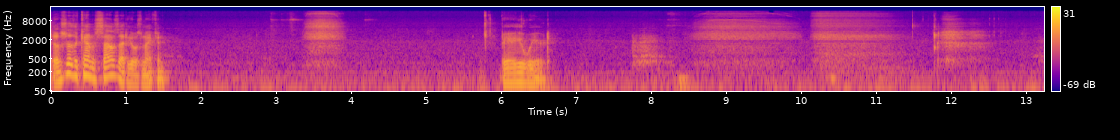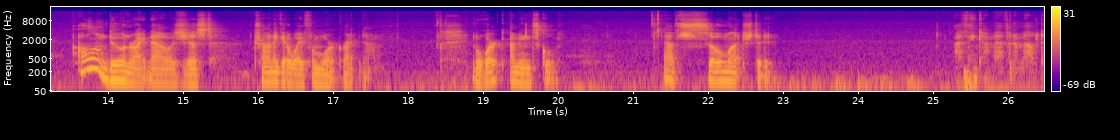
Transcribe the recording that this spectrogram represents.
Those are the kind of sounds that he was making. Very weird. All I'm doing right now is just trying to get away from work right now. And work, I mean school. I have so much to do. I think I'm having a meltdown.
